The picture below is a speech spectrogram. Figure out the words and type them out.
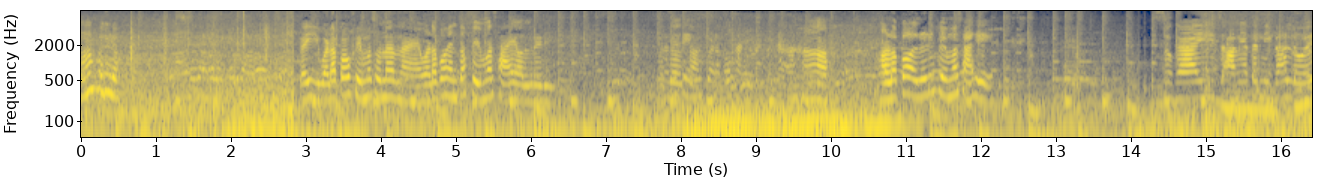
हां हो काही वडापाव फेमस होणार नाही. वडापाव यांचा फेमस आहे ऑलरेडी हा. वडापाव ऑलरेडी फेमस आहे. सो गाईज आम्ही आता निघालोय.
